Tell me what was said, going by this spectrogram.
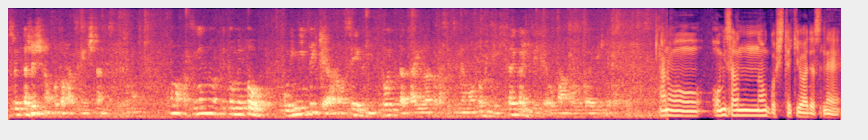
そういった趣旨のことを発言したんですけれどもこの発言の受け止めと折についてあの政府にどういった対応だとか説明を求めていきたいかについてお考えを伺いできればと思います。あの尾身さんのご指摘はですね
